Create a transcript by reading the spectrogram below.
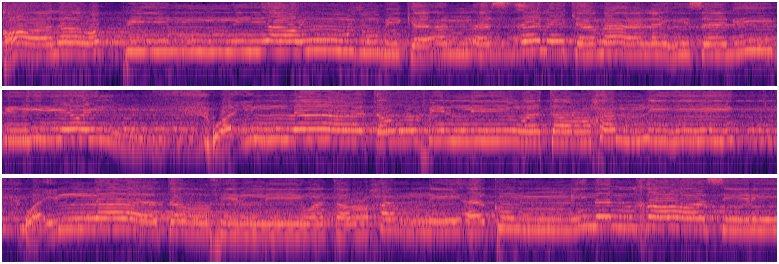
قال رب إني أعوذ بك أن أسألك ما ليس لي به علم وإلا تغفر لي وترحمني وإلا تغفر لي وترحمني أكن الخاسرين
